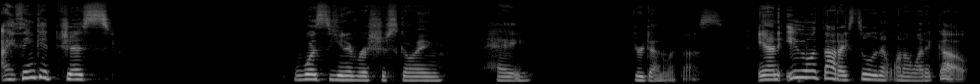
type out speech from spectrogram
I think it just was the universe just going, hey, you're done with us. And even with that, I still didn't want to let it go.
